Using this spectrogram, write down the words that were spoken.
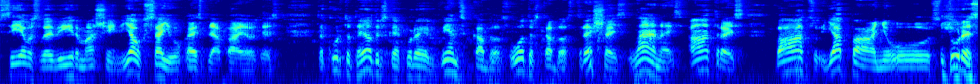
sievas vai vīra mašīnu, jau sajūta aizpļāpājoties. Tad kur tad elektriskajā, kur ir viens kabels, otrs kabels, trešais, lēnais, ātrais, vācu, japāņu, stures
